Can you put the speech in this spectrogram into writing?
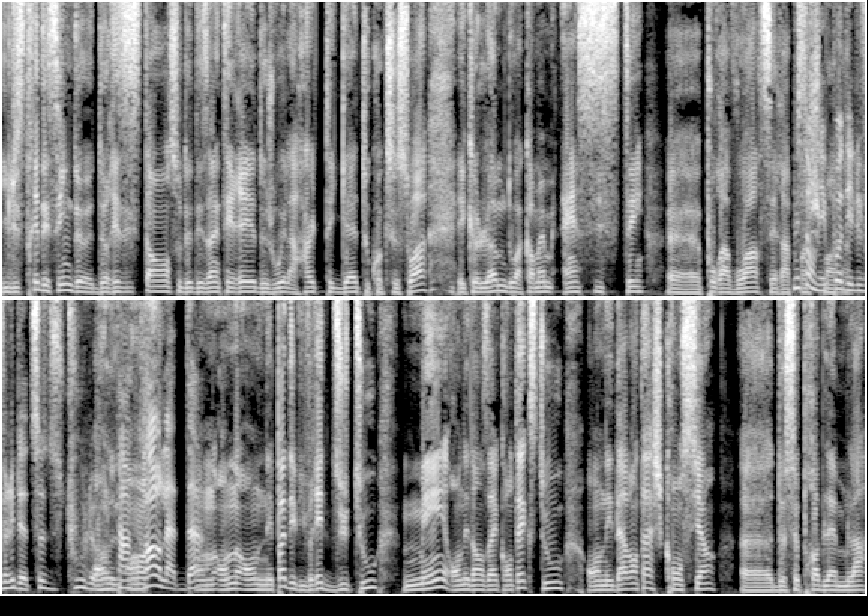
illustrer des signes de, de, résistance ou de désintérêt, de jouer la hard to get ou quoi que ce soit, et que l'homme doit quand même insister euh, pour avoir ces rapprochements. Mais ça, on n'est pas délivré de ça du tout. Là. On, on est encore là-dedans. On n'est pas délivré du tout, mais on est dans un contexte où on est davantage conscient euh, de ce problème-là.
